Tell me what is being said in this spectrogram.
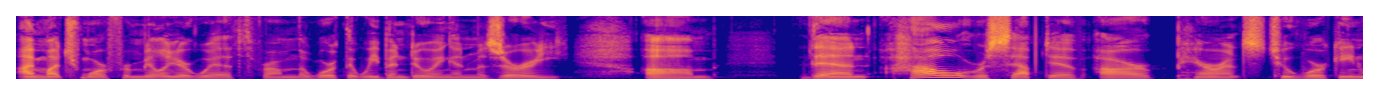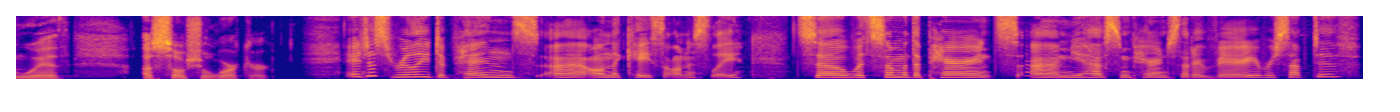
I'm much more familiar with from the work that we've been doing in Missouri, um, then how receptive are parents to working with a social worker? It just really depends uh, on the case, honestly. So, with some of the parents, um, you have some parents that are very receptive,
